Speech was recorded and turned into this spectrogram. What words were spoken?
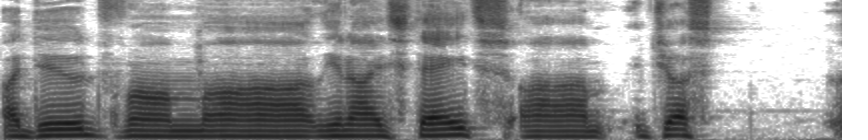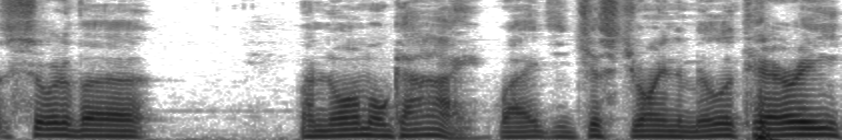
a dude from uh, the United States, um, just sort of a, a normal guy, right? He just joined the military.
